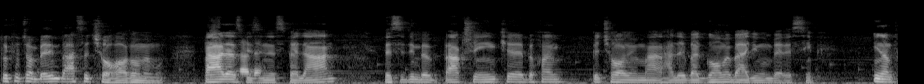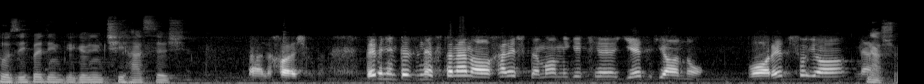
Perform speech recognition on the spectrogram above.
دکتر جان بریم بحث چهارممون. بعد از بله. بیزنس پلن رسیدیم به بخش این که بخوایم به چهارم مرحله و گام بعدیمون برسیم. اینم توضیح بدیم که ببینیم چی هستش. بله خواهش می‌کنم. ببینیم business plan آخرش به ما میگه که yes یا no وارد شو یا نه؟ نشو.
